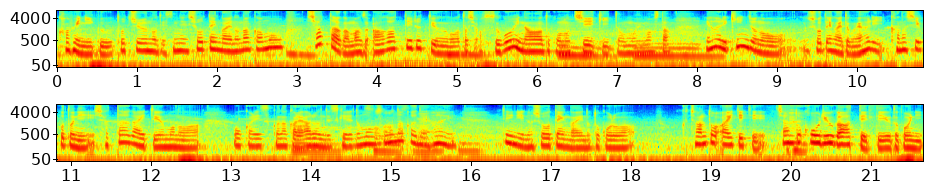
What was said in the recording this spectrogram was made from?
カフェに行く途中のですね商店街の中もシャッターがまず上がってるっていうのが私はすごいなとこの地域と思いました。やはり近所の商店街とかもやはり悲しいことにシャッター街というものは多かれ少なかれあるんですけれどもその中で、はい、天理の商店街のところはちゃんと開いててちゃんと交流があってっていうところに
